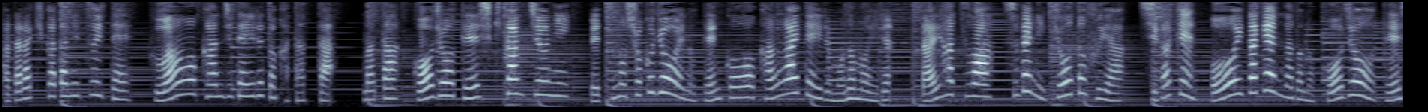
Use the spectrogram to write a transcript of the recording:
働き方について不安を感じていると語った。また、工場停止期間中に別の職業への転校を考えている者もいる。ダイハツはすでに京都府や滋賀県、大分県などの工場を停止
